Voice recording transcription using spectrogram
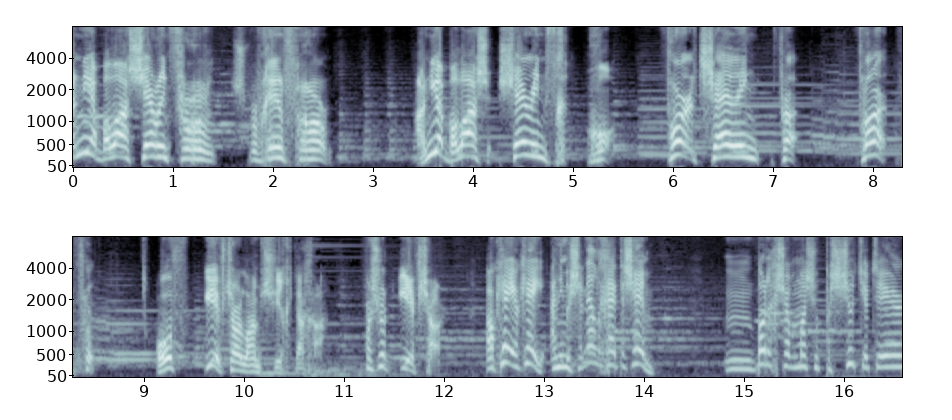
אני הבלש שרין פרד... אני הבלש. פרד שרין פרד... פרד... אוף, אי אפשר להמשיך ככה. פשוט אי אפשר. אוקיי, אוקיי, אני משנה לך את השם. אמ, בוא נחשב משהו פשוט יותר,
